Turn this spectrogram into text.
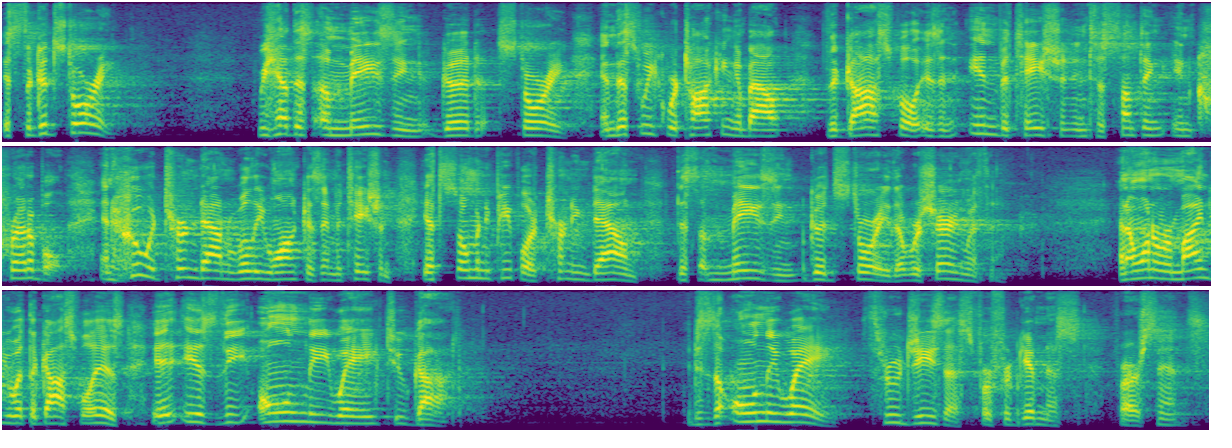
It's the good story. We have this amazing good story. And this week we're talking about the gospel is an invitation into something incredible. And who would turn down Willy Wonka's invitation? Yet so many people are turning down this amazing good story that we're sharing with them. And I want to remind you what the gospel is it is the only way to God. It is the only way through Jesus for forgiveness for our sins.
